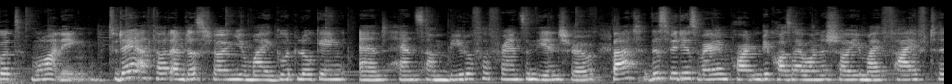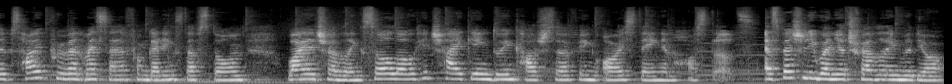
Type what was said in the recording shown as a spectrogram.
Good morning! Today I thought I'm just showing you my good looking and handsome beautiful friends in the intro but this video is very important because I want to show you my 5 tips how I prevent myself from getting stuff stolen while traveling solo, hitchhiking, doing couch surfing or staying in hostels. Especially when you're traveling with your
